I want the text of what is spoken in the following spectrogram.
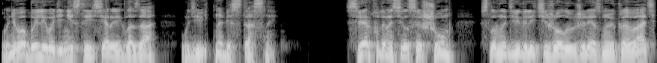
У него были водянистые серые глаза, удивительно бесстрастные. Сверху доносился шум, словно двигали тяжелую железную кровать,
